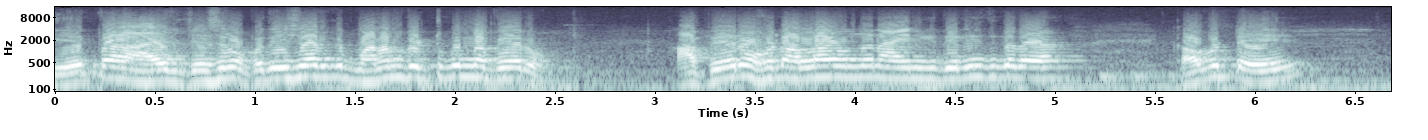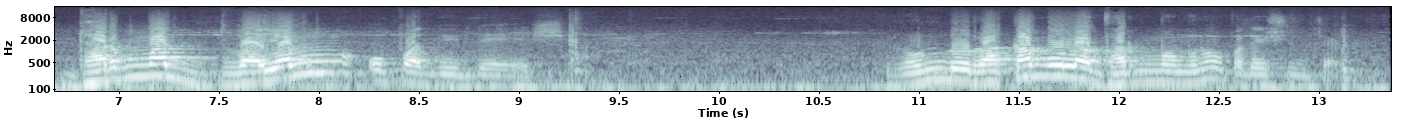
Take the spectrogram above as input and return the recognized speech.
గీత ఆయన చేసిన ఉపదేశానికి మనం పెట్టుకున్న పేరు. ఆ పేరు ఒకటి అలా ఉందని ఆయనకి తెలియదు కదా. కాబట్టి ధర్మద్వయం ఉపదిదేశ. రెండు రకముల ధర్మమును ఉపదేశించాడు.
